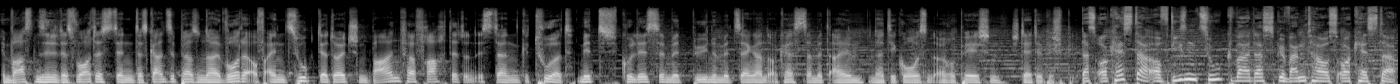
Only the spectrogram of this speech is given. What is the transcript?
Im wahrsten Sinne des Wortes, denn das ganze Personal wurde auf einen Zug der Deutschen Bahn verfrachtet und ist dann getourt. Mit Kulisse, mit Bühne, mit Sängern, Orchester, mit allem und hat die großen europäischen Städte bespielt. Das Orchester auf diesem Zug war das Gewandhaus Orchester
